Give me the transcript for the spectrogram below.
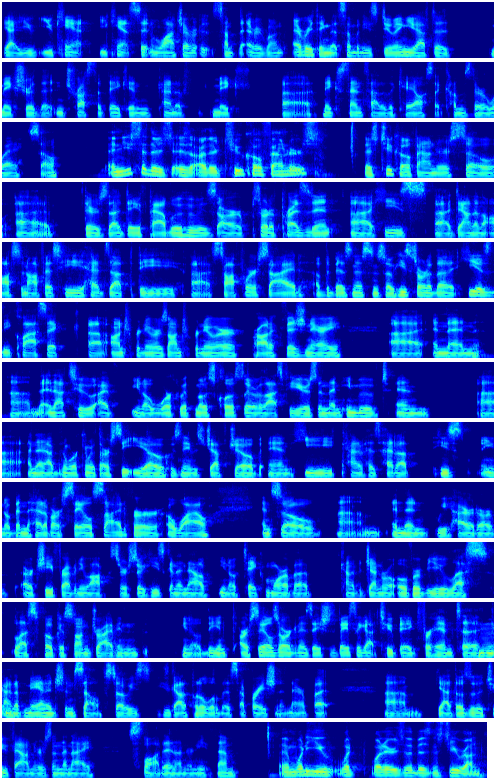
yeah you you can't you can't sit and watch every, something everyone everything that somebody's doing. You have to make sure that and trust that they can kind of make uh, make sense out of the chaos that comes their way. So. And you said there's is are there two co-founders? There's two co-founders. So uh, there's uh, Dave Pavlu, who is our sort of president. Uh, he's uh, down in the Austin office. He heads up the software side of the business, and so he's sort of the he is the classic entrepreneur's entrepreneur, product visionary, uh, and then um, and that's who I've you know worked with most closely over the last few years. And then he moved and Uh, and then I've been working with our CEO, whose name is Jeff Job, and he kind of has head up. He's you know been the head of our sales side for a while, and so um, and then we hired our our chief revenue officer, so he's going to now you know take more of a kind of a general overview, less less focus on driving. You know, the our sales organization's basically got too big for him to mm. kind of manage himself, so he's he's got to put a little bit of separation in there. But um, yeah, those are the two founders, and then I slot in underneath them. And what do you what what areas of the business do you run?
